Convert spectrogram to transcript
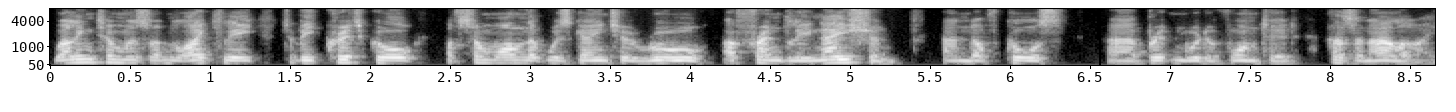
Wellington was unlikely to be critical of someone that was going to rule a friendly nation, and of course, uh, Britain would have wanted as an ally.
